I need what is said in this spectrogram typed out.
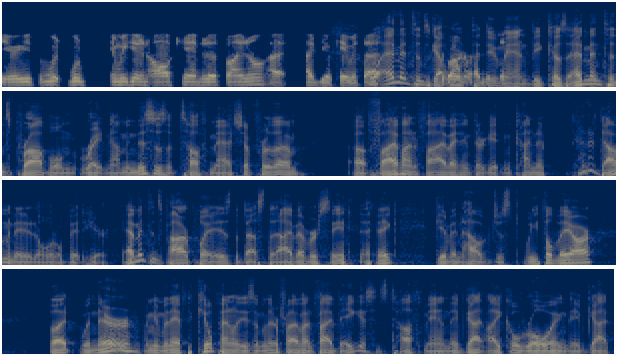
series, would, would and we get an all Canada final, I, I'd be okay with that. Well, Edmonton's got Toronto work to do, man, because Edmonton's problem right now. I mean, this is a tough matchup for them. Uh, five on five, I think they're getting kind of kind of dominated a little bit here. Edmonton's power play is the best that I've ever seen. I think, given how just lethal they are. But when they're, I mean, when they have to kill penalties and when they're five on five, Vegas is tough, man. They've got Eichel rolling. They've got,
